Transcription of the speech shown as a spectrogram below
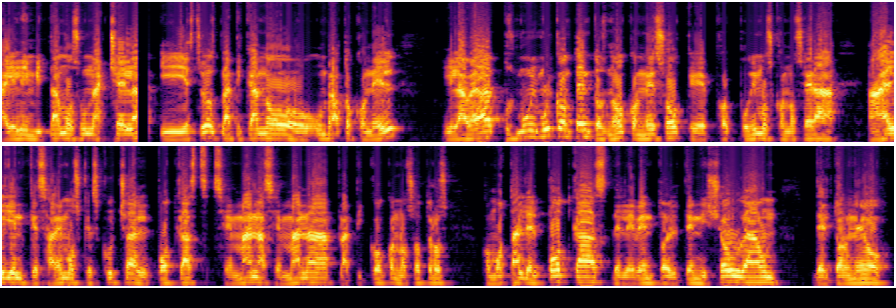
Ahí le invitamos una chela y estuvimos platicando un rato con él. Y la verdad, pues muy, muy contentos, ¿no? Con eso, que pudimos conocer a, alguien que sabemos que escucha el podcast semana a semana, platicó con nosotros como tal del podcast, del evento del Tennis Showdown, del torneo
